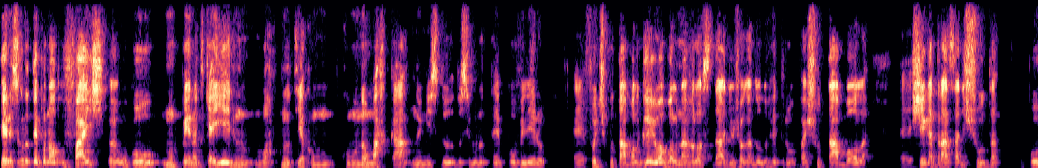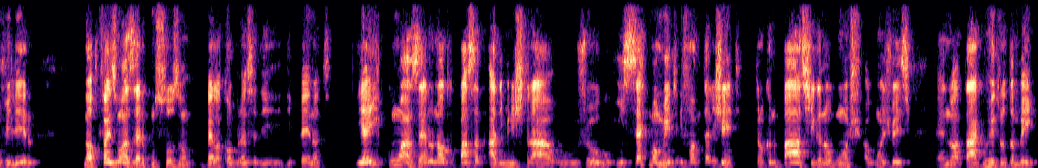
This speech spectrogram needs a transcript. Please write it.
E aí no segundo tempo o Náutico faz uh, o gol num pênalti, que aí ele não, não tinha como, como não marcar no início do, do segundo tempo. O Polvilheiro é, foi disputar a bola, ganhou a bola na velocidade, o jogador do Retro vai chutar a bola, é, chega atrasado e chuta o Polvilheiro. Náutico faz 1 a 0 com o Souza, uma bela cobrança de, de pênalti. E aí, com 1 a 0 o Náutico passa a administrar o jogo em certo momento de forma inteligente, trocando passes, chegando algumas, algumas vezes é, no ataque. O Retro também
